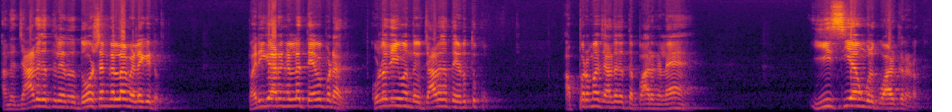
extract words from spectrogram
அந்த ஜாதகத்தில் இருந்த தோஷங்கள்லாம் விலகிடும். பரிகாரங்கள்லாம் தேவைப்படாது. குலதெய்வம் அந்த ஜாதகத்தை எடுத்துக்கும். அப்புறமா ஜாதகத்தை பாருங்களேன். ஈஸியாக உங்களுக்கு வாழ்க்கை நடக்கும்.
